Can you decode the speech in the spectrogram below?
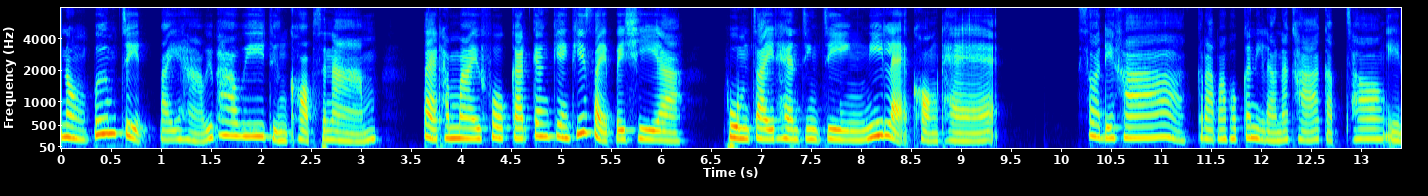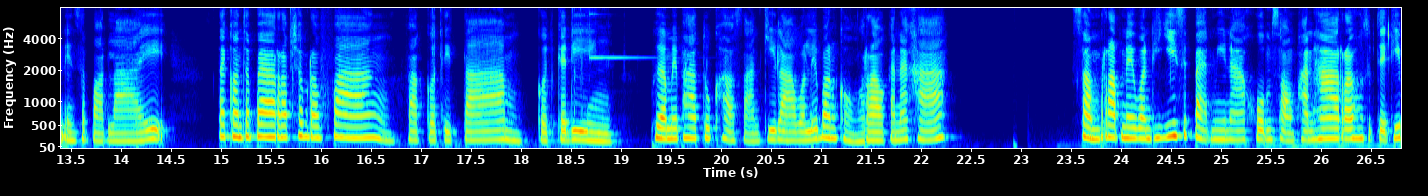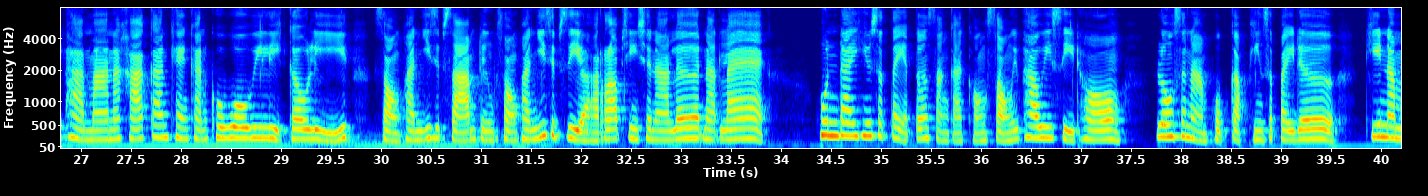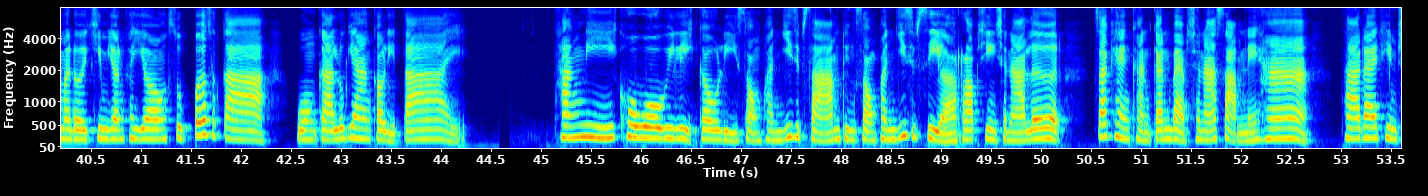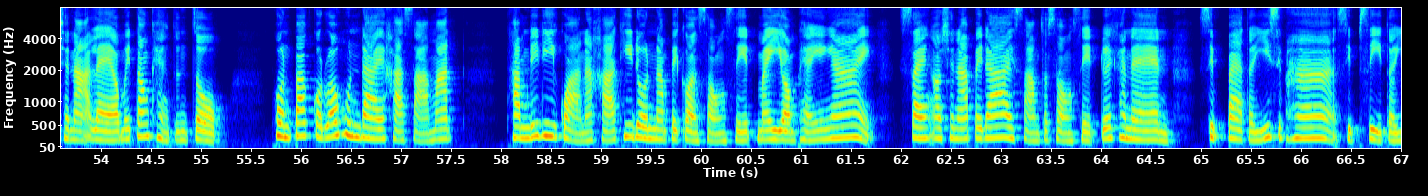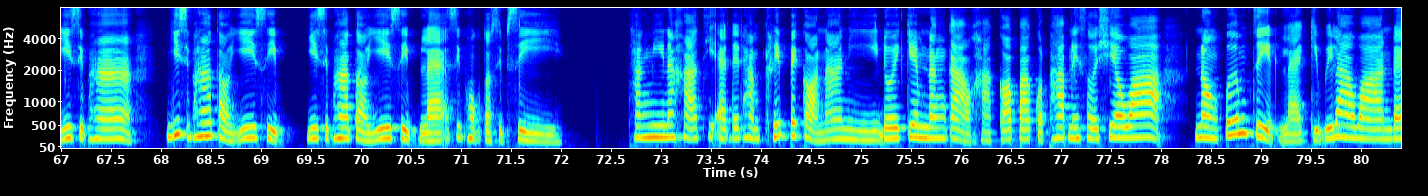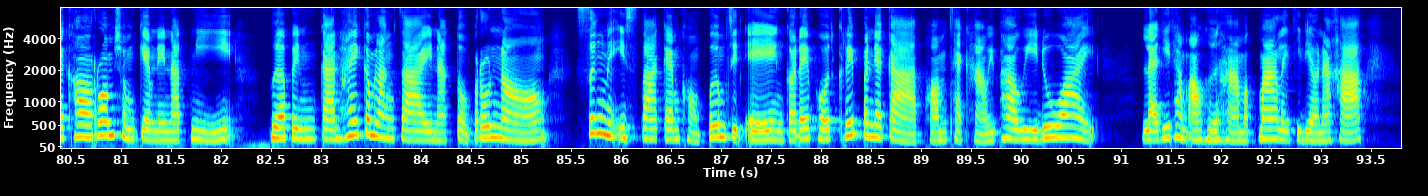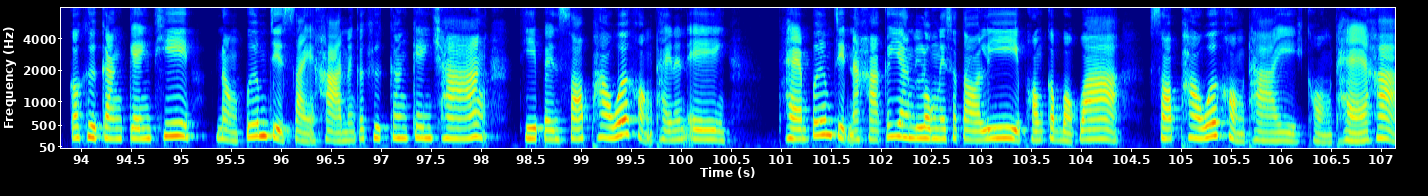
หน่องปลื้มจิตไปหาวิภาวีถึงขอบสนาม แต่ทำไมโฟกัสกางเกงที่ใส่ไปเชียร์ภูมิใจแทนจริง ๆ นี่แหละของแท้ สวัสดีค่ะ กลับมาพบกันอีกแล้วนะคะ กับช่อง NN Spotlight แต่ก่อนจะไปรับชมรับฟัง ฝากกดติดตาม กดกระดิ่ง เพื่อไม่พลาดทุกข่าวสารกีฬาวอลเลย์บอลของเรากันนะคะ สำหรับในวันที่ 28 มีนาคม 2567 ที่ผ่านมานะคะ การแข่งขันโคโววีลีกเกาหลี 2023 ถึง 2024 รอบชิงชนะเลิศนัดแรก ฮุนไดฮิวสเตทต้นสังกัดของสองวิภาวีสีทอง ลงสนามพบกับพิงสไปเดอร์ ที่นำมาโดยคิมยอนขยองซูเปอร์สตาร์วงการลูกยางเกาหลีใต้ ทั้งนี้โคโววีลีเกาหลี 2023 ถึง 2024 รอบชิงชนะเลิศ จะแข่งขันกันแบบชนะ 3 ใน 5 ถ้าได้ทีมชนะแล้วไม่ต้องแข่งจนจบ ผลปรากฏว่าฮุนไดค่ะสามารถทำได้ดีกว่านะคะ ที่โดนนำไปก่อน 2 เซตไม่ยอมแพ้ง่ายๆแซงเอาชนะไปได้ 3 ต่อ 2 เซตด้วยคะแนน 18 ต่อ 25 14 ต่อ 25 25 ต่อ 20 25 ต่อ 20 และ 16 ต่อ 14ทั้งนี้นะคะที่แอดได้ทำคลิปไปก่อนหน้านี้ โดยเกมดังกล่าวค่ะ ก็ปรากฏภาพในโซเชียลว่าน้องปลื้มจิตและกิบวิลาวานได้เข้าร่วมชมเกมในนัดนี้ พื่อเป็นการให้กำลังใจนักตบรุ่นน้อง ซึ่งในอินสตาแกรมของปื้มจิตเองก็ได้โพสต์คลิปบรรยากาศพร้อมแท็กหาวิภาวีด้วย และที่ทำเอาฮือฮามากๆเลยทีเดียวนะคะ ก็คือกางเกงที่หน่องปื้มจิตใส่ค่ะนั่นก็คือกางเกงช้าง ที่เป็นซอฟต์พาวเวอร์ของไทยนั่นเอง แถมปื้มจิตนะคะก็ยังลงในสตอรี่พร้อมกับบอกว่าซอฟต์พาวเวอร์ของไทยของแท้ค่ะ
